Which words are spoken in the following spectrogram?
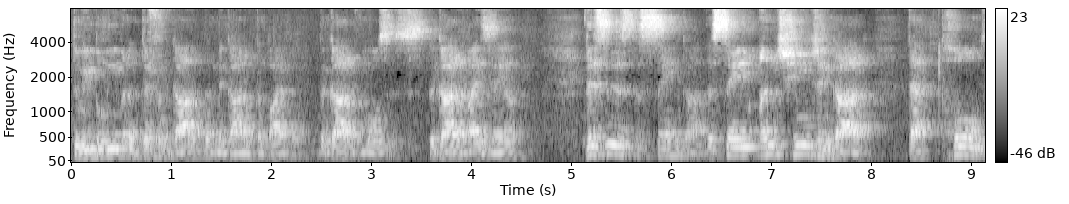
Do we believe in a different God than the God of the Bible, the God of Moses, the God of Isaiah? This is the same God, the same unchanging God that pulled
